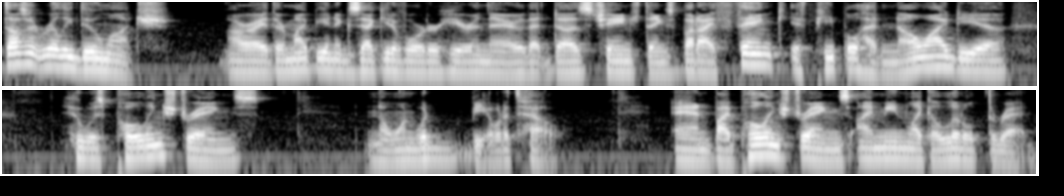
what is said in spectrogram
doesn't really do much all right, there might be an executive order here and there that does change things, but I think if people had no idea who was pulling strings, no one would be able to tell. And by pulling strings, I mean like a little thread,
